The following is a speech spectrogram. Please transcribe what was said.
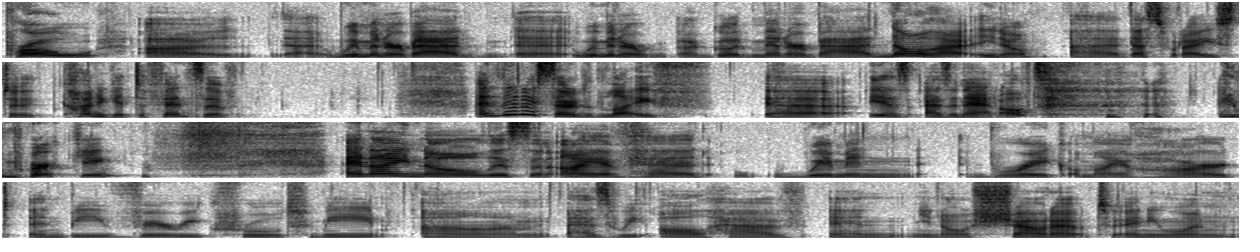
pro uh, uh, women are bad, uh, women are, are, good, men are bad. No, that, you know, uh, that's what I used to kind of get defensive. And then I started life uh, as, as an adult and working. And I know, listen, I have had women break my heart and be very cruel to me, um, as we all have. And, you know, shout out to anyone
